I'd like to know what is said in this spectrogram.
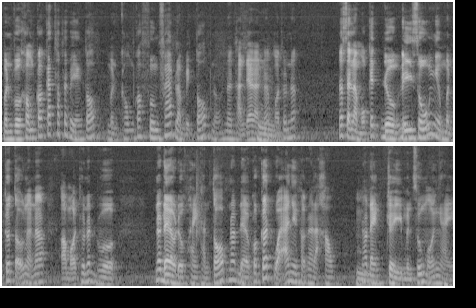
mình vừa không có cách sắp xếp thời gian tốt mình không có phương pháp làm việc tốt nữa nên thành ra là nó Ừ. mọi thứ nó nó sẽ là một cái đường đi xuống nhưng mình cứ tưởng là nó ở mọi thứ nó vừa nó đều được hoàn thành tốt nó đều có kết quả nhưng thật ra là không Ừ. nó đang trì mình xuống mỗi ngày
